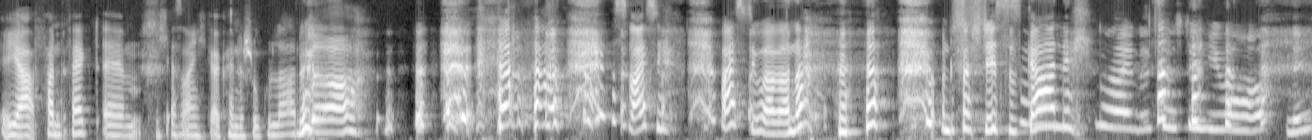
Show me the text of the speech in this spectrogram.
Ja, Fun Fact, ähm, ich esse eigentlich gar keine Schokolade. Da. das weißt du, weißt du aber, ne? Und du verstehst es gar nicht. Nein, das verstehe ich überhaupt nicht.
